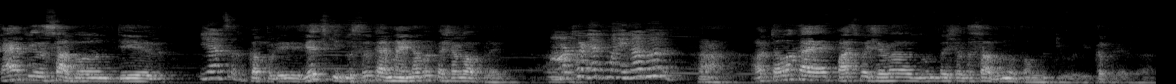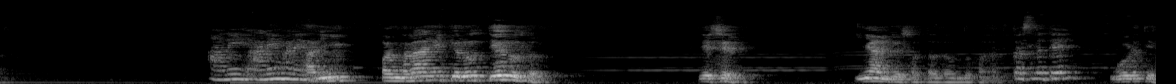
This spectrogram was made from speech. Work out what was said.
काय आपल्याला साबण तेल याच? कपडे हेच की दुसरं काय? महिनाभर कशाला वापरायचं? आठवड्यात महिनाभर? हा. तेव्हा काय? पाच पैशाला दोन पैशाला साबण होता मुठीवर कपड्याचा. आणि आणि म्हणायचं? आणि पंधरा आणि किलो तेल होतं. एसेल मी आणले स्वतः जाऊन दुकानात. कसलं ते गोड तेल.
